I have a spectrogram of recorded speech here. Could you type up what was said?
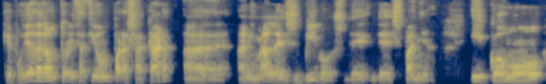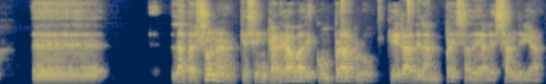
que podía dar autorización para sacar eh, animales vivos de, España. Y como eh, la persona que se encargaba de comprarlo, que era de la empresa de Alessandria,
